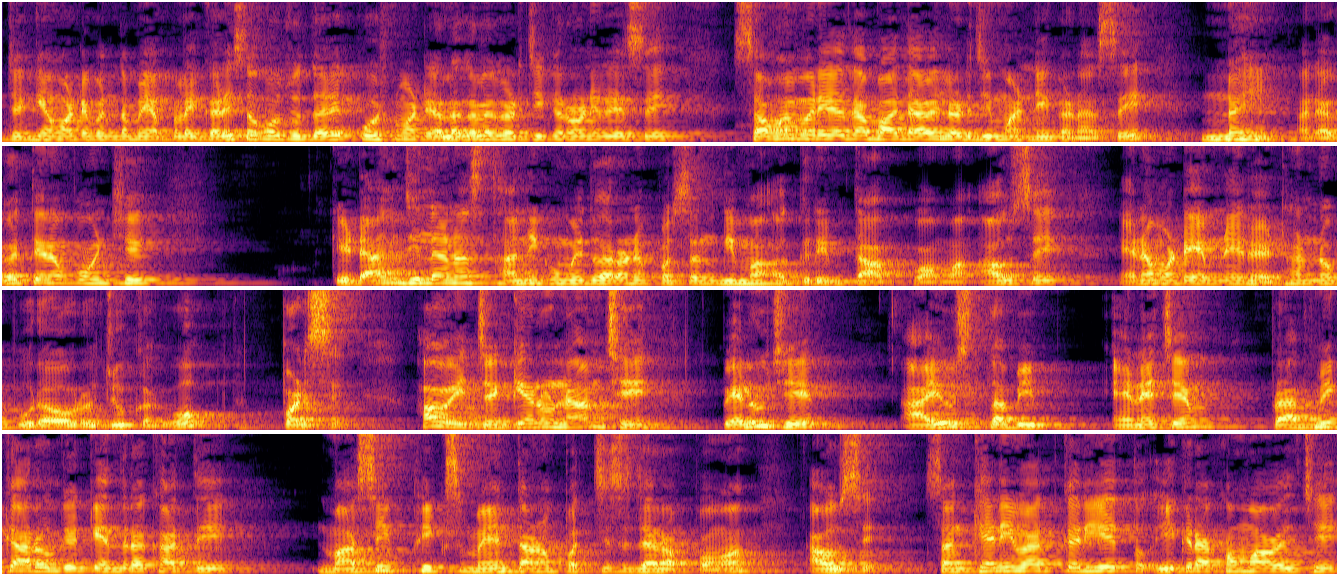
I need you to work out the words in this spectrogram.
જગ્યા માટે પણ તમે એપ્લાય કરી શકો છો. દરેક પોસ્ટ માટે અલગ અલગ અરજી કરવાની રહેશે. સમય મર્યાદા બાદ આવેલ અરજી માન્ય ગણાશે નહીં. અને અગત્યનો પોઈન્ટ છે કે ડાંગ જિલ્લાના સ્થાનિક ઉમેદવારોને પસંદગીમાં અગ્રિમતા આપવામાં આવશે. એના માટે એમને રહેઠાણનો પુરાવો રજૂ કરવો પડશે. હવે જગ્યાનું નામ છે, પહેલું છે આયુષ તબીબ, એનએચએમ, પ્રાથમિક આરોગ્ય કેન્દ્ર ખાતે માસિક ફિક્સ મહેનતાણું પચીસ હજાર આપવામાં આવશે. સંખ્યાની વાત કરીએ તો એક રાખવામાં આવેલ છે.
